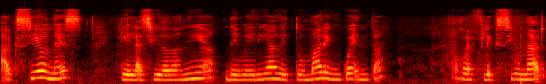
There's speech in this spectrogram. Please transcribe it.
acciones que la ciudadanía debería de tomar en cuenta, reflexionar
